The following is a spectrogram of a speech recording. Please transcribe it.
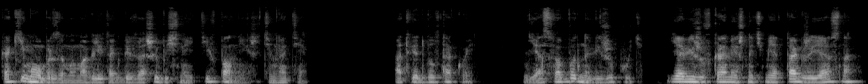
каким образом мы могли так безошибочно идти в полнейшей темноте. Ответ был такой. Я свободно вижу путь. Я вижу в кромешной тьме так же ясно,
